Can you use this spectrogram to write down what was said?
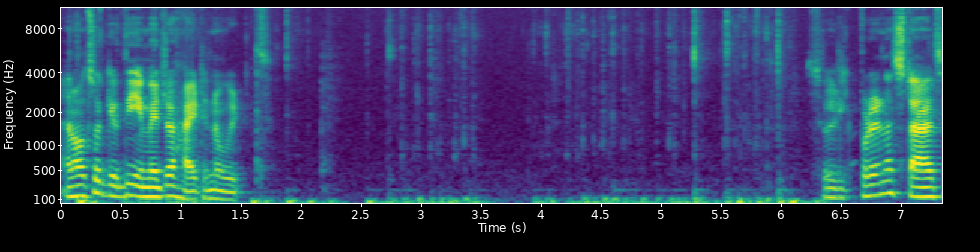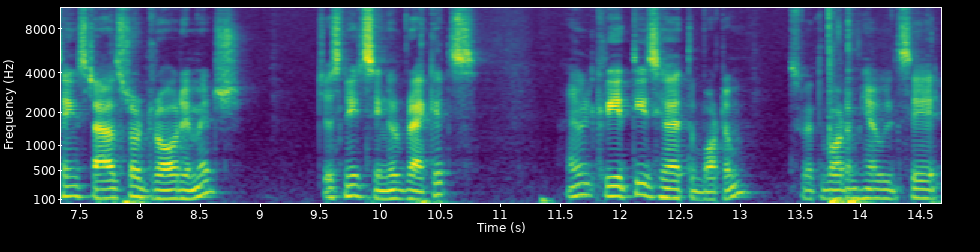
And also give the image a height and a width so we'll put in a style saying styles.draw image. Just need single brackets. And we'll create these here at the bottom. So at the bottom here we'll say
